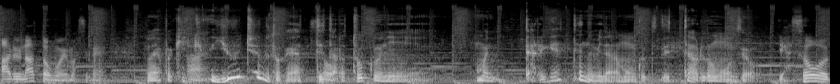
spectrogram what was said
あるなと思いますね。やっぱ結局はい。YouTube とかやってたら特にお前誰がやってんのみたいな文句って絶対あると思うんですよ。いやそう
